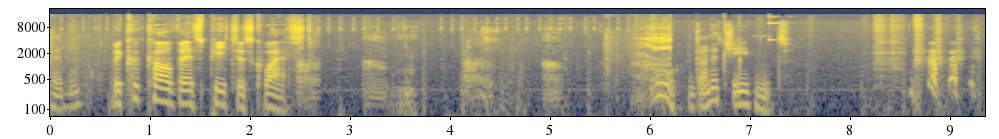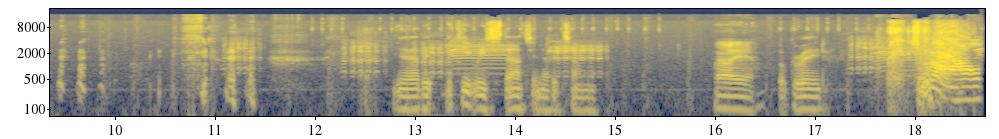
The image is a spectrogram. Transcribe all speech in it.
table. We could call this Peter's quest. Oh, I got an achievement. yeah, they, they keep restarting every time Oh yeah. I upgrade. Ow!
